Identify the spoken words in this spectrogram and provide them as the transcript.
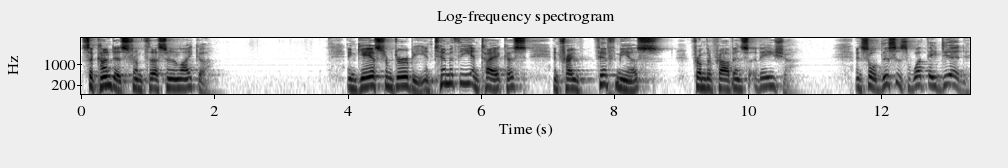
Secundus from Thessalonica, and Gaius from Derbe, and Timothy and and Trophimus from the province of Asia. And so this is what they did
